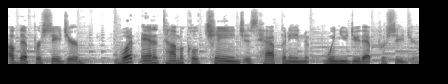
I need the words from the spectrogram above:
of that procedure. What anatomical change is happening when you do that procedure?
